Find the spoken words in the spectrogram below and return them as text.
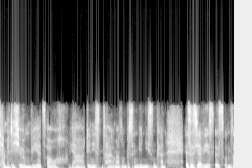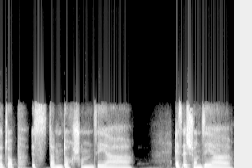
damit ich irgendwie jetzt auch ja die nächsten Tage mal so ein bisschen genießen kann. Es ist ja wie es ist. Unser Job ist dann doch schon sehr. Es ist schon sehr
